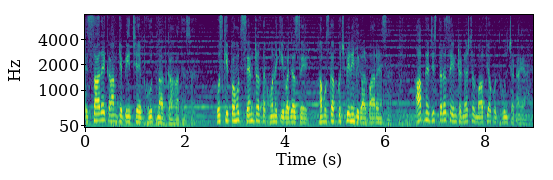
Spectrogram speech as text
इस सारे काम के पीछे भूतनाथ का हाथ है सर। उसकी पहुँच सेंट्रल तक होने की वजह से हम उसका कुछ भी नहीं बिगाड़ पा रहे हैं सर। आपने जिस तरह से इंटरनेशनल माफिया को धूल चटाया है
